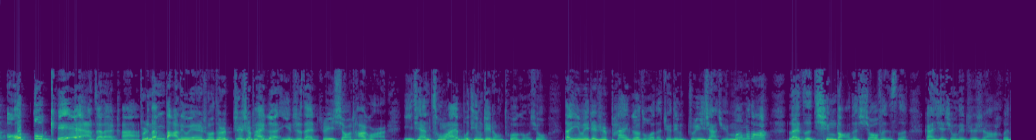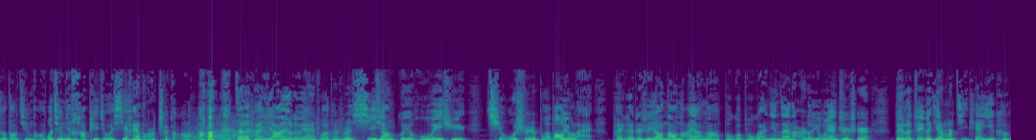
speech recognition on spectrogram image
哦，都 K 再来看，不是那么打留言说，他说支持派哥一直在追小茶馆，以前从来不听这种脱口秀，但因为这是派哥做的，决定追下去。么么哒！来自青岛的小粉丝，感谢兄弟支持啊！回头到青岛，我请你喝啤酒、洗海澡、吃嘎了啊！再来看洋洋留言说，他说西乡鬼狐。胡未续，糗事播报又来，派哥这是要闹哪样啊？不过不管您在哪儿，都永远支持。对了，这个节目几天一坑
